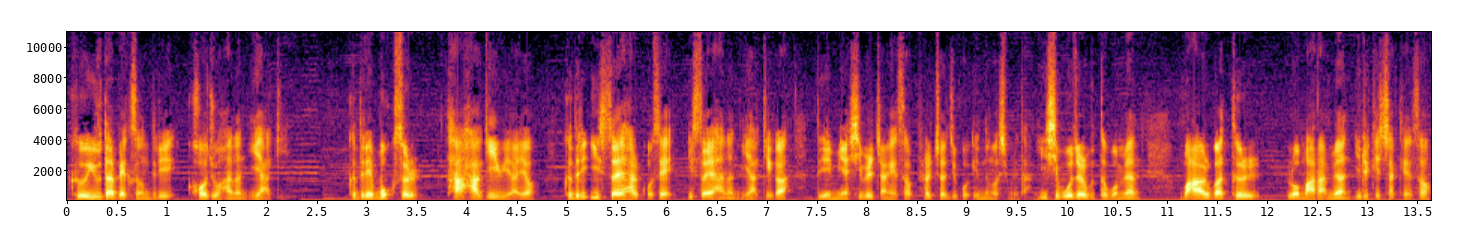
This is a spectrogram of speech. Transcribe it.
그 유다 백성들이 거주하는 이야기, 그들의 몫을 다하기 위하여 그들이 있어야 할 곳에 있어야 하는 이야기가 느헤미야 11장에서 펼쳐지고 있는 것입니다. 25절부터 보면 마을과 들로 말하면 이렇게 시작해서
